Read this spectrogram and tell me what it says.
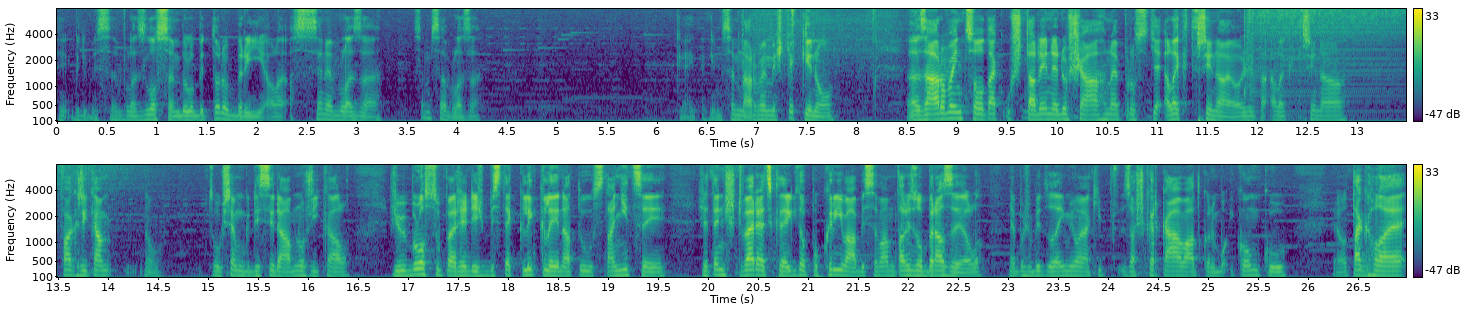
Kdyby se vlezlo sem, bylo by to dobrý, ale asi nevleze. Sem se vleze. Okay, tak jim sem narvem ještě kino. E, zároveň co, tak už tady nedošáhne prostě elektřina, jo, že ta elektřina, fakt říkám, no, co už jsem kdysi dávno říkal, že by bylo super, že když byste klikli na tu stanici, že ten čtverec, který to pokrývá, by se vám tady zobrazil, nebo že by to tady mělo nějaký zaškrkávátko nebo ikonku, jo, takhle,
